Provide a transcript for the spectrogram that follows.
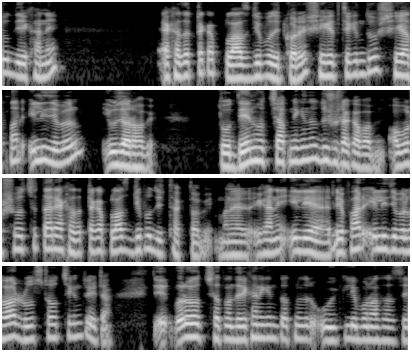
যদি এখানে এক হাজার টাকা প্লাস ডিপোজিট করে, সেক্ষেত্রে কিন্তু সে আপনার এলিজেবল ইউজার হবে। তো দেন হচ্ছে আপনি কিন্তু দুশো টাকা পাবেন। অবশ্যই হচ্ছে তার এক হাজার টাকা প্লাস ডিপোজিট থাকতে হবে। মানে এখানে রেফার এলিজেবল হওয়ার রুলসটা হচ্ছে কিন্তু এটা। এরপরে হচ্ছে আপনাদের এখানে কিন্তু আপনাদের উইকলি বোনাস আছে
